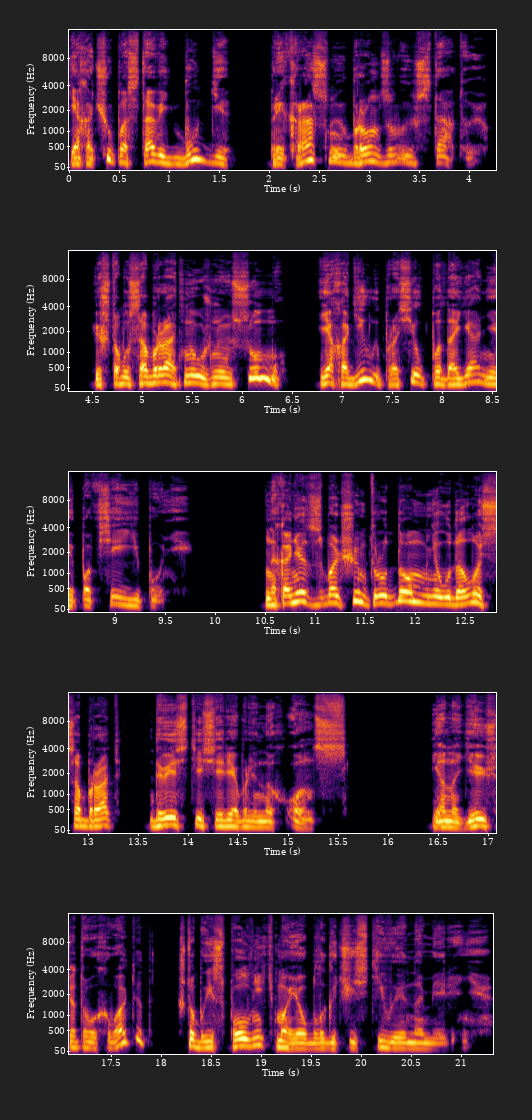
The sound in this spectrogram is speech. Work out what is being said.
Я хочу поставить Будде прекрасную бронзовую статую, и чтобы собрать нужную сумму, я ходил и просил подаяния по всей Японии. Наконец, с большим трудом мне удалось собрать 200 серебряных онс. Я надеюсь, этого хватит, чтобы исполнить мое благочестивое намерение.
